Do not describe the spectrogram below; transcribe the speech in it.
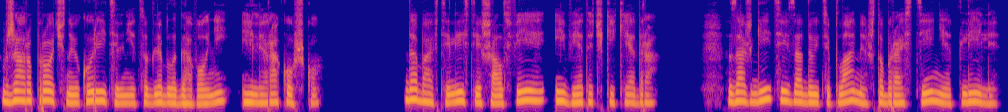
в жаропрочную курительницу для благовоний или ракушку. Добавьте листья шалфея и веточки кедра. Зажгите и задуйте пламя, чтобы растения тлели.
